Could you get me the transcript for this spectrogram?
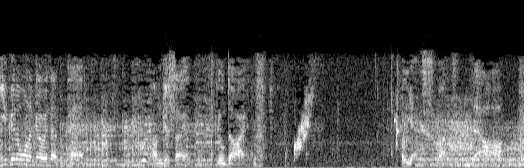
you're gonna want to go in there prepared. I'm just saying, you'll die. oh yes, right. There are. Are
